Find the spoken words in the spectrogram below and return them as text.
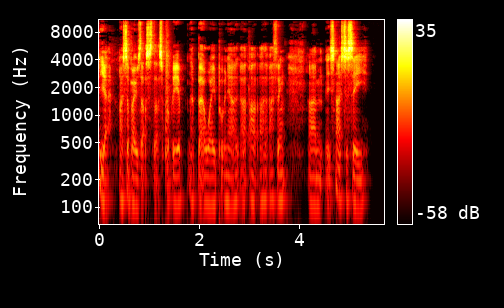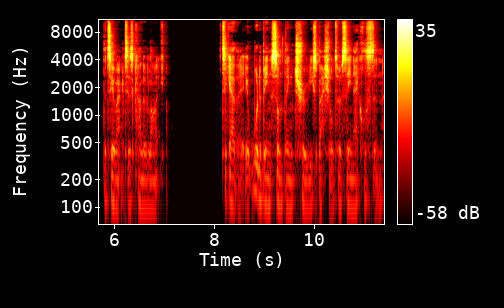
Yeah, I suppose that's that's probably a, a better way of putting it. I, I, I- I think um, it's nice to see the two actors kind of like together. It would have been something truly special to have seen Eccleston,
